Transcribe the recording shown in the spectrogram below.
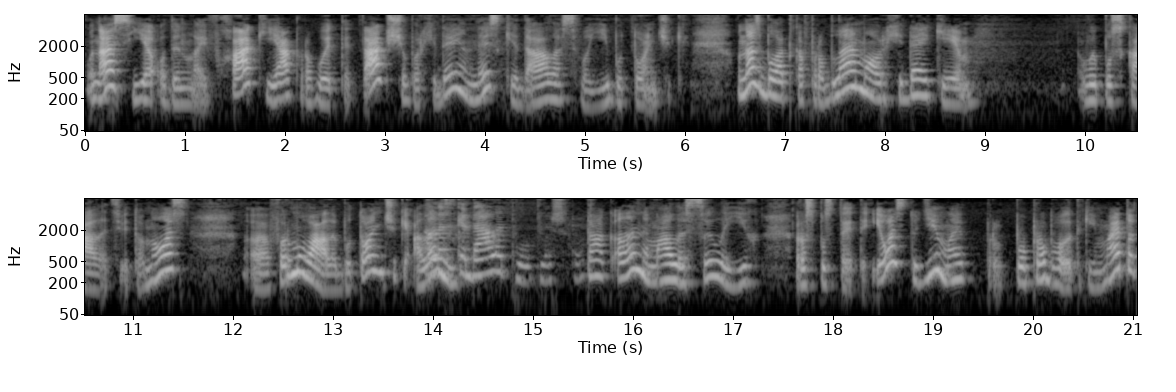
у нас є один лайфхак, як робити так, щоб орхідея не скидала свої бутончики. У нас була така проблема: орхідейки випускали цвітонос, формували бутончики, але, Але скидали пуплішки. так, але не мали сили їх розпустити. І ось тоді ми пр- попробували такий метод,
